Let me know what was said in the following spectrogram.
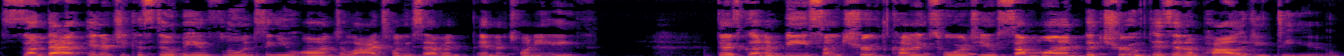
so that energy could still be influencing you on July 27th and the 28th. There's going to be some truth coming towards you. Someone, the truth is an apology to you.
